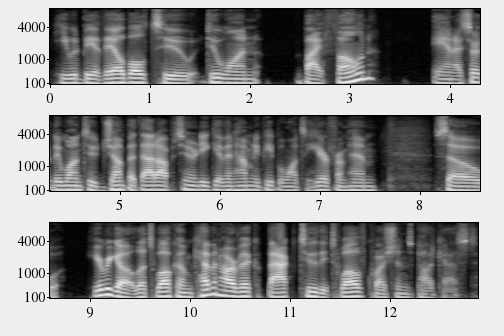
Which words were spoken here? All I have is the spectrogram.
he would be available to do one by phone. And I certainly want to jump at that opportunity given how many people want to hear from him. So here we go. Let's welcome Kevin Harvick back to the 12 Questions podcast.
